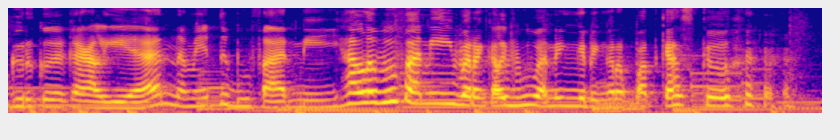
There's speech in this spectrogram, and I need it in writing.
guruku ke kalian. Namanya itu Bu Fani. Halo Bu Fani Barangkali Bu Fani ngedenger podcastku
